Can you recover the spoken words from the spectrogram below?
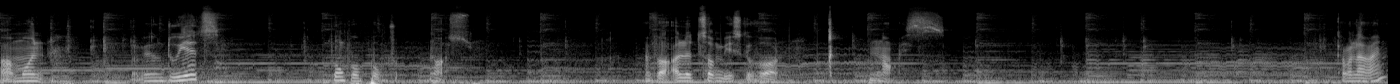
Oh, moin. Wer sind du jetzt? Punkt, Punkt, Punkt. Nice. Einfach alle Zombies geworden. Nice. Kann man da rein?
